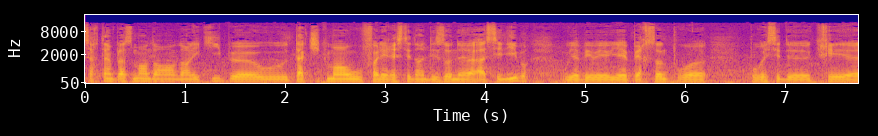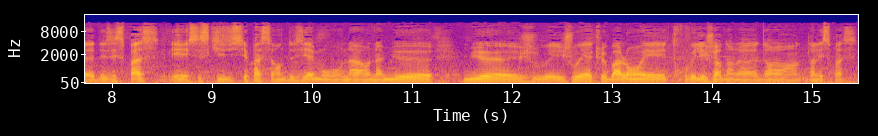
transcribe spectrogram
Certains placements dans, dans l'équipe euh, où tactiquement où il fallait rester dans des zones euh, assez libres, où il y avait, personne pour, euh, pour essayer de créer euh, des espaces. Et c'est ce qui s'est passé en deuxième, où on a, on a mieux, mieux joué, avec le ballon et trouvé les joueurs dans, dans, l'espace.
